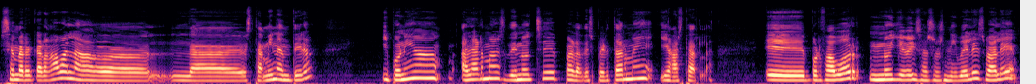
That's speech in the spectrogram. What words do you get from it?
se me recargaba la estamina entera y ponía alarmas de noche para despertarme y gastarla. Eh, por favor, no lleguéis a esos niveles, ¿vale?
